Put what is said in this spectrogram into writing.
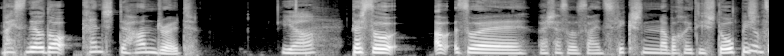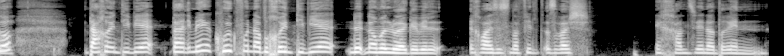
weiß nicht, oder kennst du The 100? ja. Das ist so, so, äh, weißt du, so Science Fiction, aber ein bisschen dystopisch Ja, und so. Da könnte ich wie, da habe ich mega cool gefunden, aber könnte ich wie nicht nochmal schauen, weil ich weiß es noch viel, also weißt ich kann es wie noch drin.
